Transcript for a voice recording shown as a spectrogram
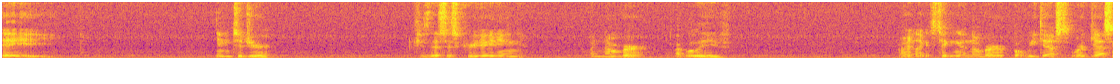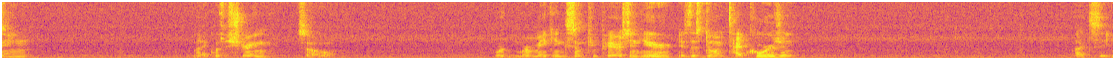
a integer because this is creating a number I believe right like it's taking a number but we guess we're guessing like with a string so we're, we're making some comparison here. Is this doing type coercion? Let's see.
